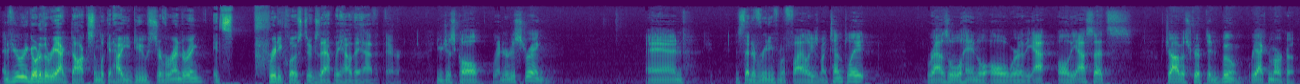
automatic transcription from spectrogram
And if you were to go to the React docs and look at how you do server rendering, it's pretty close to exactly how they have it there. You just call render to string. And instead of reading from a file, here's my template. Razzle will handle all where the all the assets, JavaScript, and boom, React markup.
